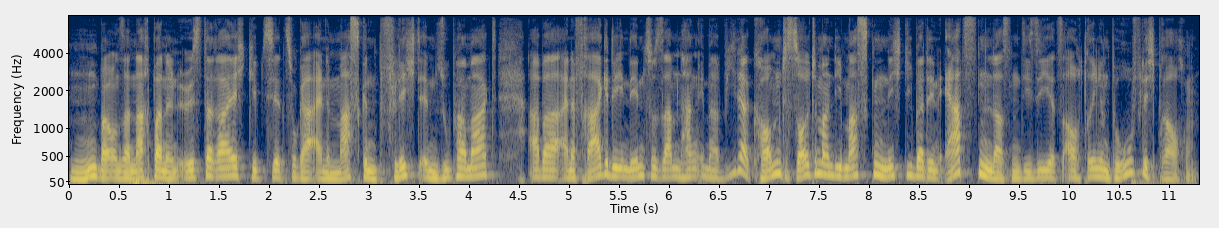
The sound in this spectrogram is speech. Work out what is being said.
Mhm, bei unseren Nachbarn in Österreich Österreich gibt es jetzt sogar eine Maskenpflicht im Supermarkt. Aber eine Frage, die in dem Zusammenhang immer wieder kommt, sollte man die Masken nicht lieber den Ärzten lassen, die sie jetzt auch dringend beruflich brauchen?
